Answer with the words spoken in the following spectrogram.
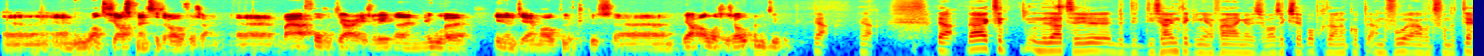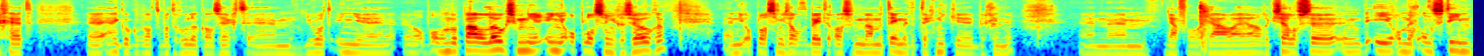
uh, en hoe enthousiast mensen erover zijn. Uh, maar ja, volgend jaar is er weer een nieuwe InnoJam hopelijk. Dus uh, ja, alles is open natuurlijk. Ja, ja. Ja, nou, ik vind inderdaad de, de design thinking ervaringen zoals ik ze heb opgedaan ook op de, aan de vooravond van de TechHead. Eigenlijk ook wat, wat Roel ook al zegt. Um, je wordt in je, op, op een bepaalde logische manier in je oplossing gezogen. En die oplossing is altijd beter als we maar meteen met de techniek beginnen. En um, ja, vorig jaar eh, had ik zelfs uh, de eer om met ons team,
